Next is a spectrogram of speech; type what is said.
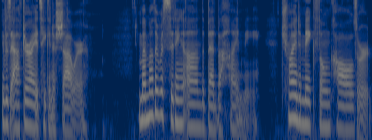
It was after I had taken a shower. My mother was sitting on the bed behind me, trying to make phone calls or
